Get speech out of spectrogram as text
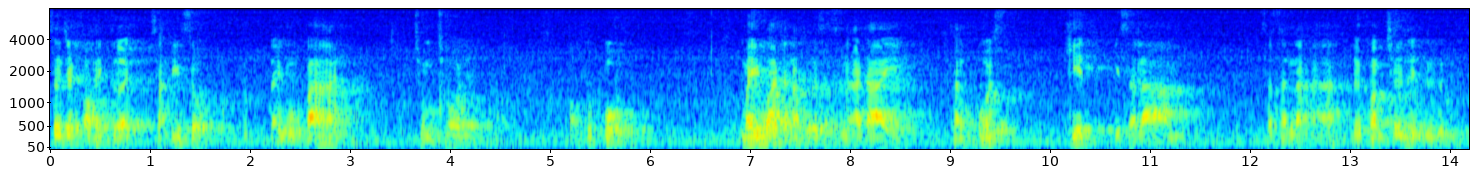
ซึ่งจะก่อให้เกิดสันติสุขในหมู่บ้าน ชุมชนของทุกกลุ่ม ไม่ว่าจะนับถือศาสนาใด ทั้งพุทธคิดอิสลาม ศาสนาหรือความเชื่ออื่นๆ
